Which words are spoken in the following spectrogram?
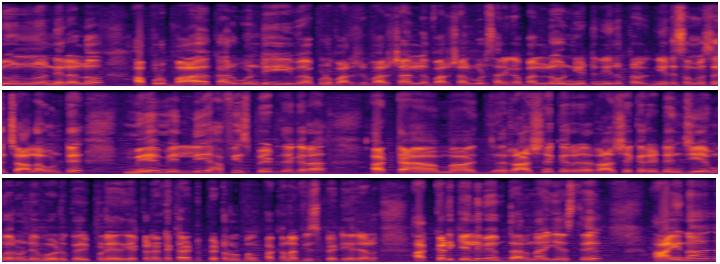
జూన్ నెలలో అప్పుడు బాగా కరువు ఉండి అప్పుడు వర్ష వర్షాలు వర్షాలు కూడా సరిగా బల్లో నీటి నీరు నీటి సమస్య చాలా ఉంటే మేము వెళ్ళి హఫీస్పేట్ దగ్గర ఆ ట్యా రాజశేఖర్ రాజశేఖర్ రెడ్డి అని జీఎం గారు ఉండేవాడు. ఇప్పుడు ఎక్కడంటే కరెక్ట్ పెట్రోల్ బంక్ పక్కన హఫీస్పేట్ ఏరియాలో. అక్కడికి వెళ్ళి మేము ధర్నా చేస్తే ఆయన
